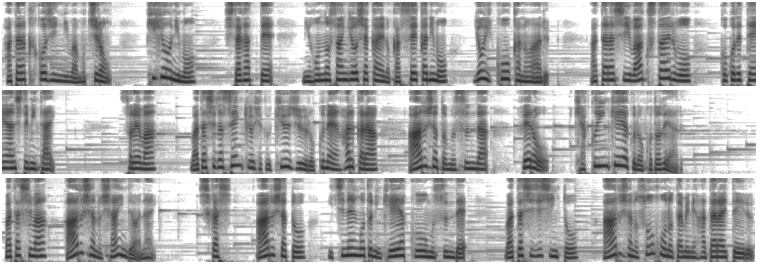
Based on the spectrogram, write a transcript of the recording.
働く個人にはもちろん、企業にも、従って日本の産業社会の活性化にも良い効果のある新しいワークスタイルをここで提案してみたい。それは私が1996年春から R 社と結んだフェロー客員契約のことである。私は R 社の社員ではない。しかし、R 社と1年ごとに契約を結んで、私自身と R 社の双方のために働いている。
